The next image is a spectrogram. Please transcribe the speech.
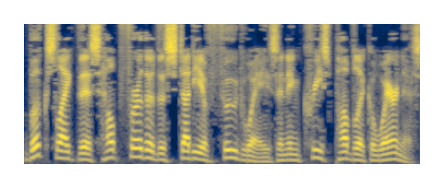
Books like this help further the study of foodways and increase public awareness.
